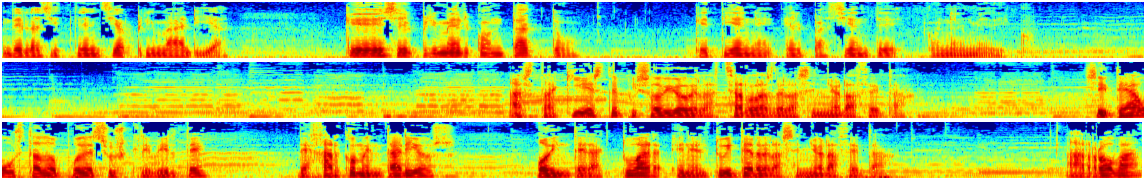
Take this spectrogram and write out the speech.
de la asistencia primaria, que es el primer contacto que tiene el paciente con el médico. Hasta aquí este episodio de las charlas de la señora Z. Si te ha gustado puedes suscribirte, dejar comentarios o interactuar en el Twitter de la señora Z arroba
